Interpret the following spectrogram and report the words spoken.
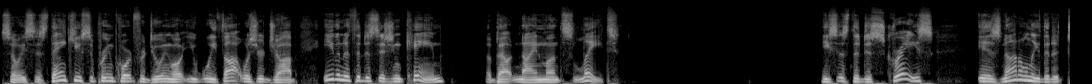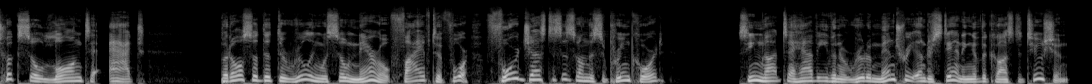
So he says, Thank you, Supreme Court, for doing what you, we thought was your job, even if the decision came about nine months late. He says, The disgrace is not only that it took so long to act, but also that the ruling was so narrow five to four. Four justices on the Supreme Court seem not to have even a rudimentary understanding of the Constitution.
